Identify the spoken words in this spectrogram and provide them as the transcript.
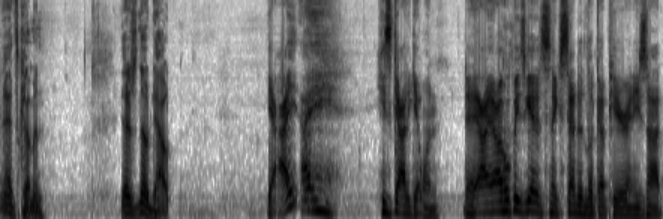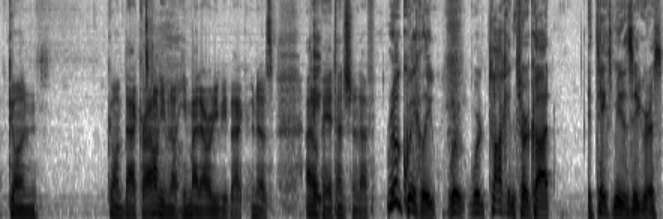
It's coming. There's no doubt. Yeah, I, I he's got to get one. I, I hope he's getting an extended look up here, and he's not going going back. Or I don't even know. He might already be back. Who knows? I don't pay attention enough. Real quickly, we're, we're talking Turcotte. It takes me to Zegras.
